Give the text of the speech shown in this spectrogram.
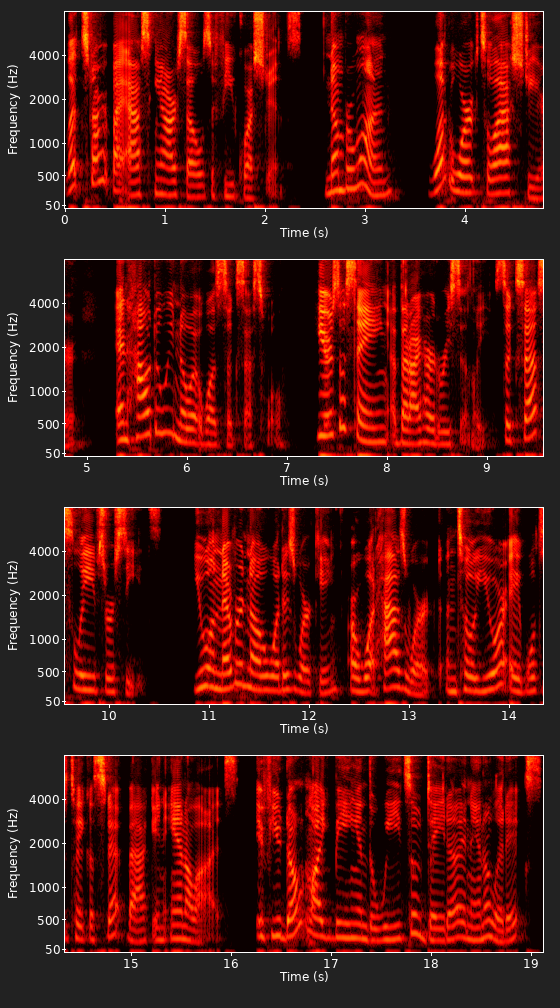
Let's start by asking ourselves a few questions. Number one, what worked last year, and how do we know it was successful? Here's a saying that I heard recently success leaves receipts. You will never know what is working or what has worked until you are able to take a step back and analyze. If you don't like being in the weeds of data and analytics,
